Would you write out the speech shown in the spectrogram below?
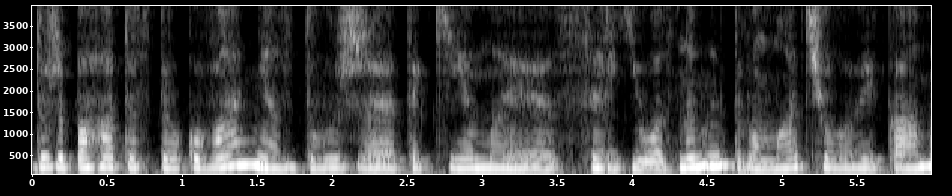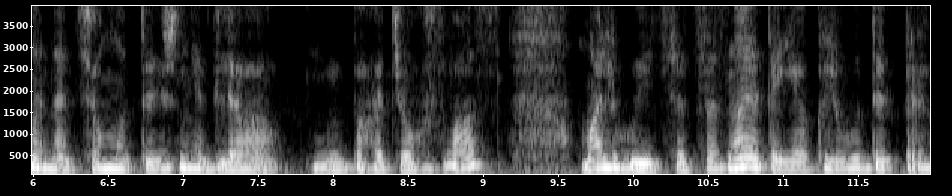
дуже багато спілкування з дуже такими серйозними двома чоловіками на цьому тижні для багатьох з вас малюється. Це знаєте, як люди при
